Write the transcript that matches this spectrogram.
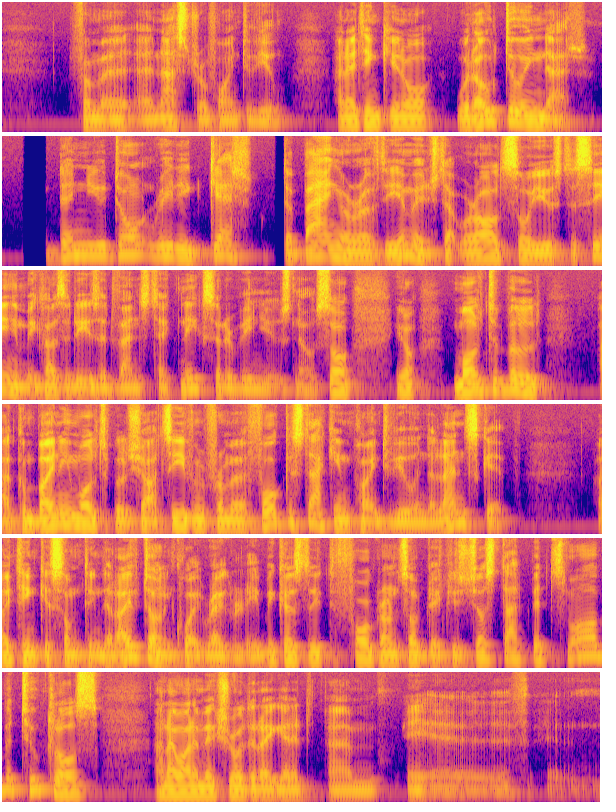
from a, an astro point of view. And I think, you know, without doing that, then you don't really get the banger of the image that we're all so used to seeing because of these advanced techniques that are being used now. So, you know, multiple, uh, combining multiple shots, even from a focus stacking point of view in the landscape, I think is something that I've done quite regularly because the, the foreground subject is just that bit small, but too close. And I want to make sure that I get it um, uh,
